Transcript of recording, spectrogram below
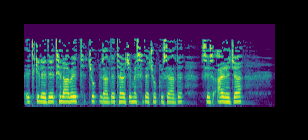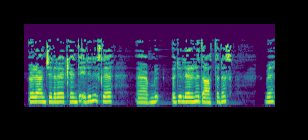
etkiledi. Tilavet çok güzeldi. Tercümesi de çok güzeldi. Siz ayrıca öğrencilere kendi elinizle e, ödüllerini dağıttınız ve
